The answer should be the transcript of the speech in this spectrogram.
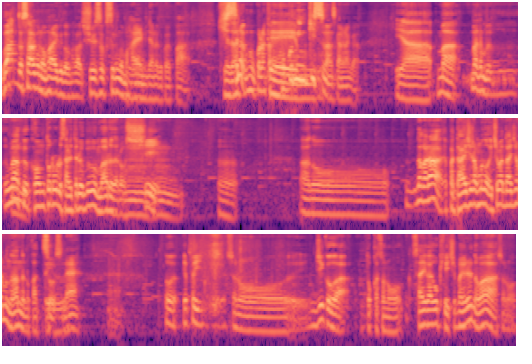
わっと騒ぐのも早いけど収束するのも早いみたいなとこやっぱ気質なもうこれなんか国民気質なんですかねなんか。いやーまあまあでもうまくコントロールされてる部分もあるだろうし、うんあのーだからやっぱ大事なものが一番大事なものは何なのかっていう。そうですね。とやっぱりその事故がとかその災害が起きて一番言えるのはその、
